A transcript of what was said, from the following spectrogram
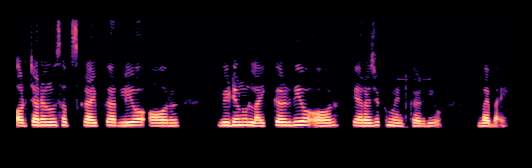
ਔਰ ਚੈਨਲ ਨੂੰ ਸਬਸਕ੍ਰਾਈਬ ਕਰ ਲਿਓ ਔਰ ਵੀਡੀਓ ਨੂੰ ਲਾਈਕ ਕਰ ਦਿਓ ਔਰ ਪਿਆਰਾ ਜਿਹਾ ਕਮੈਂਟ ਕਰ ਦਿਓ। ਬਾਏ ਬਾਏ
